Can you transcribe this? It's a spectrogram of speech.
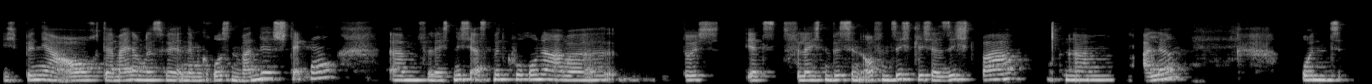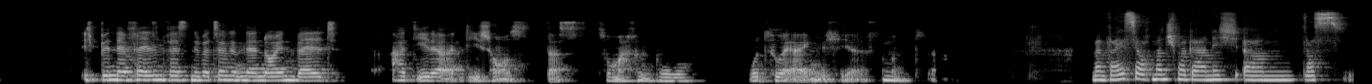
ich bin ja auch der Meinung, dass wir in einem großen Wandel stecken. Ähm, vielleicht nicht erst mit Corona, aber durch jetzt vielleicht ein bisschen offensichtlicher sichtbar mhm. ähm, alle. Und ich bin der felsenfesten Überzeugung, in der neuen Welt hat jeder die Chance, das zu machen, wo, wozu er eigentlich hier ist. Mhm. Und äh, man weiß ja auch manchmal gar nicht, ähm, was,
